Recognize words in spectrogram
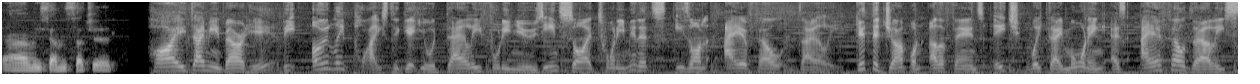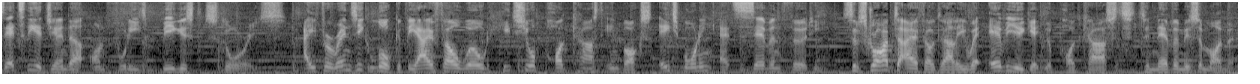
um, he's having such a Hi, Damien Barrett here. The only place to get your daily footy news inside 20 minutes is on AFL Daily. Get the jump on other fans each weekday morning as AFL Daily sets the agenda on footy's biggest stories. A forensic look at the AFL world hits your podcast inbox each morning at 7:30. Subscribe to AFL Daily wherever you get your podcasts to never miss a moment.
